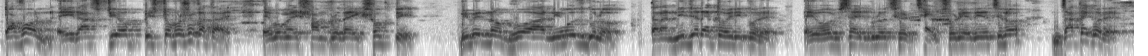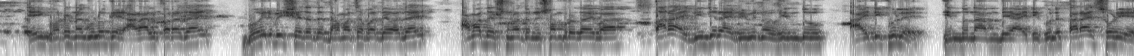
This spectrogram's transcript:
তখন এই রাষ্ট্রীয় পৃষ্ঠপোষকতায় এবং এই সাম্প্রদায়িক শক্তি, বিভিন্ন ভুয়া নিউজগুলো তারা নিজেরা তৈরি করে এই ওয়েবসাইটগুলো ছড়িয়ে দিয়েছিল, যাতে করে এই ঘটনাগুলোকে আড়াল করা যায়, বহির্বিশ্বে যাতে ধামাচাপা দেওয়া যায় আমাদের সনাতনী সম্প্রদায় বা তারাই নিজেরাই বিভিন্ন হিন্দু আইডি খুলে, হিন্দু নাম দিয়ে আইডি খুলে তারাই ছড়িয়ে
